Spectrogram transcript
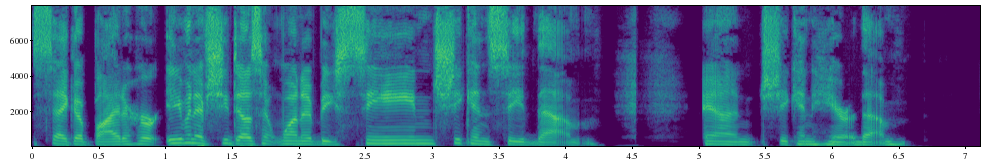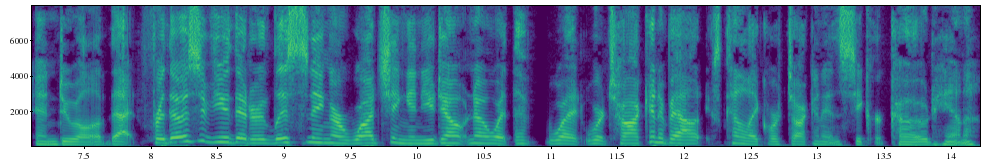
say goodbye to her. Even if she doesn't want to be seen, she can see them and she can hear them and do all of that. For those of you that are listening or watching and you don't know what the, what we're talking about, it's kind of like we're talking in secret code, Hannah.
